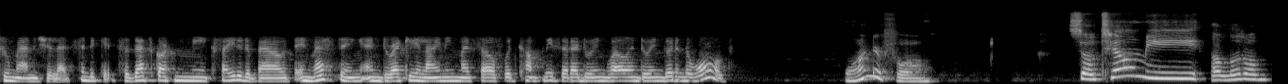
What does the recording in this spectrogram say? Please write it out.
through manager-led syndicates. So that's gotten me excited about investing and directly aligning myself with companies that are doing well and doing good in the world. Wonderful. So tell me a little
